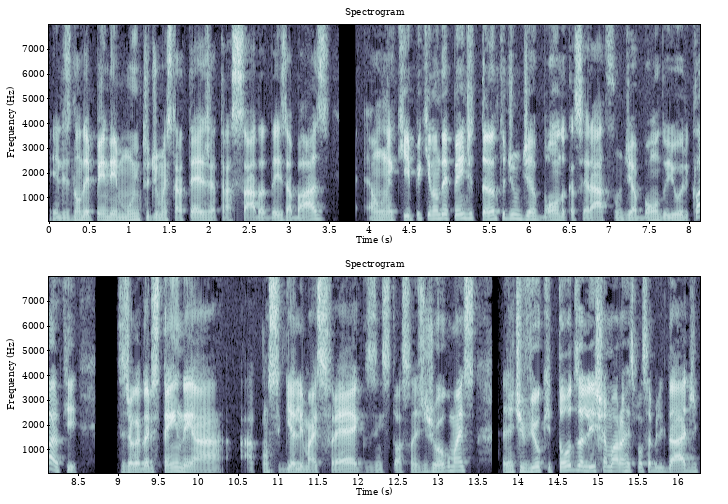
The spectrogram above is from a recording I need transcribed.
eles não dependem muito de uma estratégia traçada desde a base. É uma equipe que não depende tanto de um dia bom do Cacerato, um dia bom do Yuri. Claro que esses jogadores tendem a, a conseguir ali mais frags em situações de jogo, mas a gente viu que todos ali chamaram a responsabilidade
